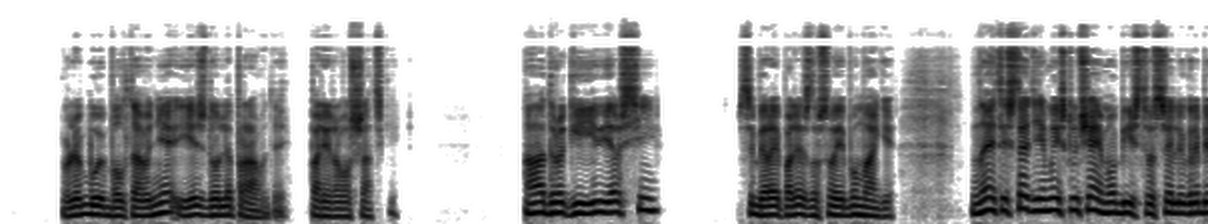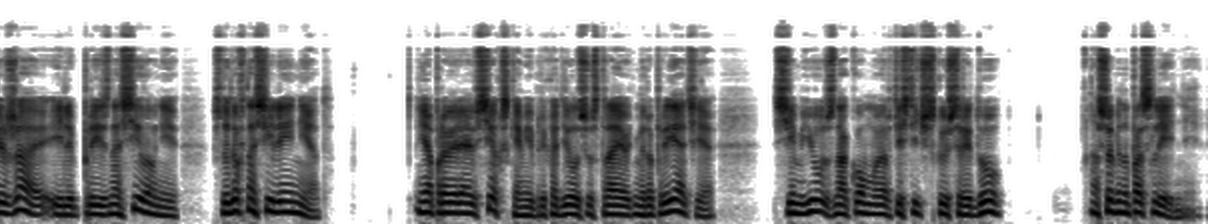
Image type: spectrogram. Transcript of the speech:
— В любой болтовне есть доля правды, — парировал Шацкий. — А другие версии? — Собирай полезно в своей бумаге. — На этой стадии мы исключаем убийство с целью грабежа или при изнасиловании — Следов насилия нет. Я проверяю всех, с кем ей приходилось устраивать мероприятия, семью, знакомую артистическую среду, особенно последние.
